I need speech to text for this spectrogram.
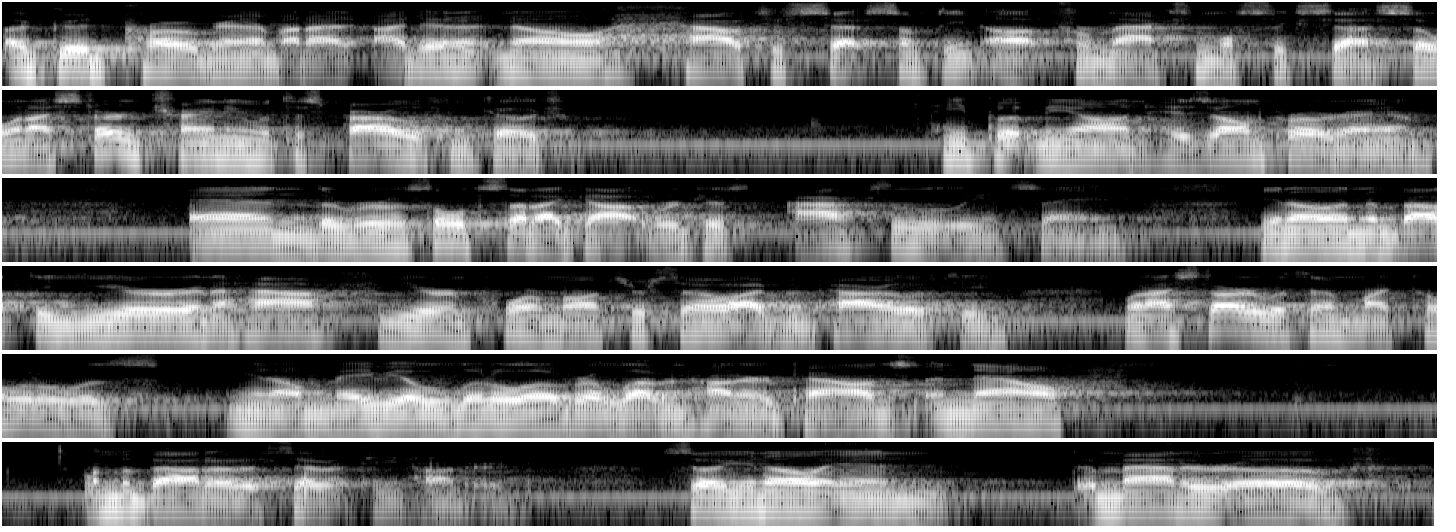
a good program and I, I, didn't know how to set something up for maximal success. So when I started training with this powerlifting coach, he put me on his own program and the results that I got were just absolutely insane. You know, in about the year and a half, year and four months or so I've been powerlifting. When I started with him, my total was, you know, maybe a little over 1,100 pounds, and now I'm about at a 1,700. So, you know, in a matter of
